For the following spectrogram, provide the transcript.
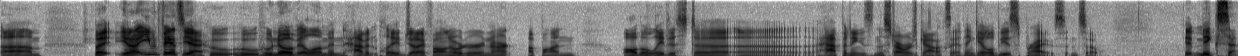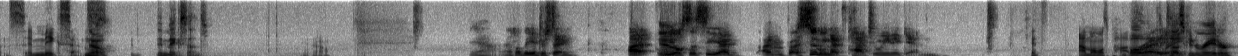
Um, but you know, even fans, yeah, who who who know of Ilum and haven't played Jedi Fallen Order and aren't up on all the latest uh, uh, happenings in the Star Wars galaxy, I think it will be a surprise, and so it makes sense. It makes sense. No, it makes sense. you know. Yeah, that'll be interesting. I, We also see. I, I'm assuming that's Tatooine again. it's I'm almost positive. Well, Right. the Tusken Raider.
